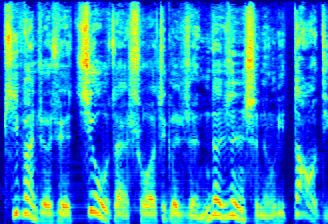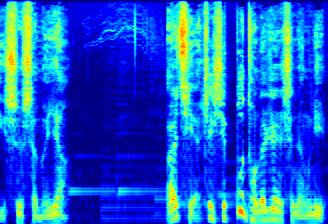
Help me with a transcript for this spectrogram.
批判哲学就在说这个人的认识能力到底是什么样，而且这些不同的认识能力。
